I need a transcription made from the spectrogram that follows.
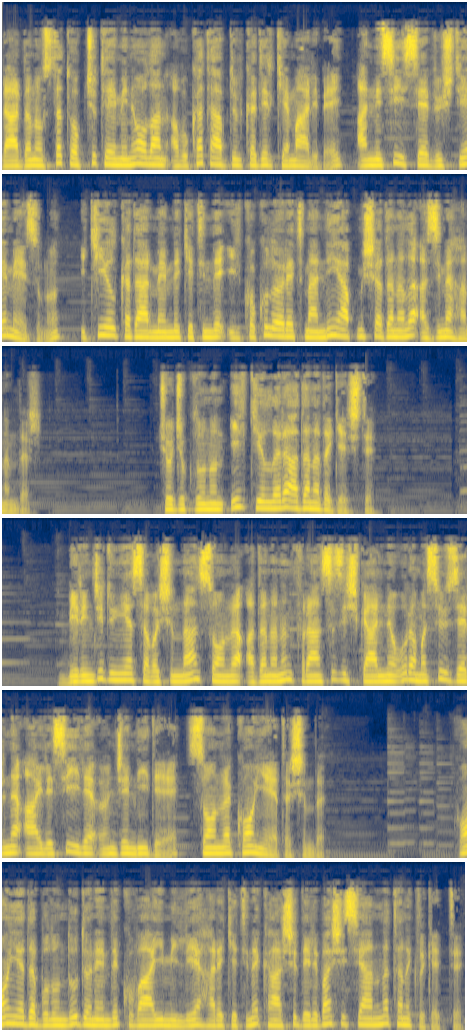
Dardanos'ta topçu temini olan avukat Abdülkadir Kemali Bey, annesi ise Rüştiye mezunu, iki yıl kadar memleketinde ilkokul öğretmenliği yapmış Adanalı Azime Hanım'dır. Çocukluğunun ilk yılları Adana'da geçti. Birinci Dünya Savaşı'ndan sonra Adana'nın Fransız işgaline uğraması üzerine ailesiyle önce Niğde'ye, sonra Konya'ya taşındı. Konya'da bulunduğu dönemde Kuvayi Milliye Hareketi'ne karşı Delibaş isyanına tanıklık etti.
